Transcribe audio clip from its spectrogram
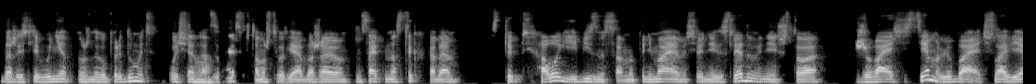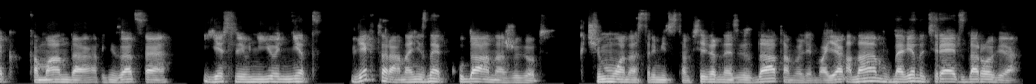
Даже если его нет, нужно его придумать. Очень да. отзывается, потому что вот я обожаю инсайты на стык, когда стык психологии и бизнеса. Мы понимаем сегодня из исследований, что живая система, любая, человек, команда, организация, если у нее нет вектора, она не знает, куда она живет, к чему она стремится, там, северная звезда там, или маяк, она мгновенно теряет здоровье.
